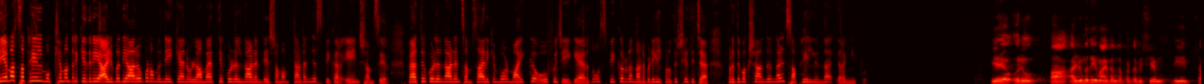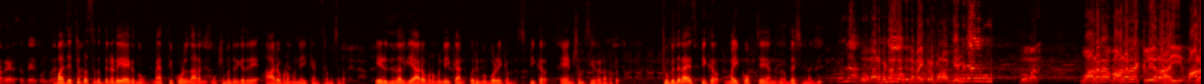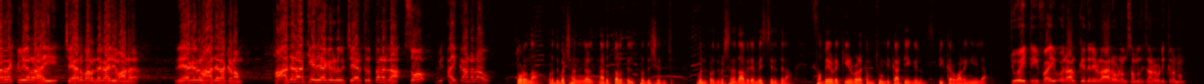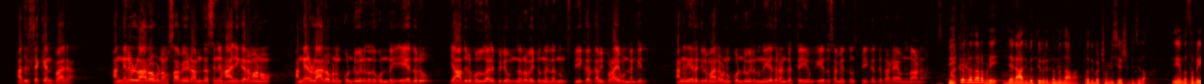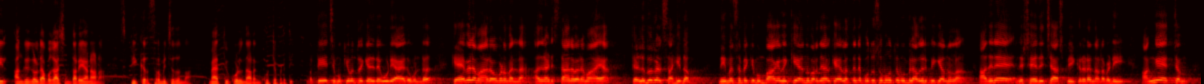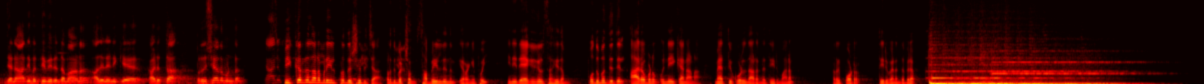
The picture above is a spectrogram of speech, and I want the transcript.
നിയമസഭയിൽ മുഖ്യമന്ത്രിക്കെതിരെ അഴിമതി ആരോപണം ഉന്നയിക്കാനുള്ള മാത്യു കുഴൽനാടന്റെ ശ്രമം തടഞ്ഞ സ്പീക്കർ എൻ ഷംസീർ മാത്യു കുഴൽനാടൻ സംസാരിക്കുമ്പോൾ മൈക്ക് ഓഫ് ചെയ്യുകയായിരുന്നു. സ്പീക്കറുടെ നടപടിയിൽ പ്രതിഷേധിച്ച് പ്രതിപക്ഷാംഗങ്ങൾ സഭയിൽ നിന്ന് ഇറങ്ങിപ്പോയി. ഈ ഒരു അഴിമതിയുമായി ബന്ധപ്പെട്ട വിഷയം ഈ സഭയുടെ ശ്രദ്ധയിൽ കൊണ്ടുവരാൻ ബജറ്റ് പ്രസംഗത്തിനിടെയായിരുന്നു മാത്യു കുഴൽനാടൻ മുഖ്യമന്ത്രിക്കെതിരെ ആരോപണം ഉന്നയിക്കാൻ ശ്രമിച്ചത്. എഴുതി നൽകിയ ആരോപണം ഉന്നയിക്കാൻ ഒരുങ്ങുമ്പോഴേക്കും സ്പീക്കർ എ എൻ ഷംസീർ ഇടപെട്ടു. ക്ഷുഭിതനായ സ്പീക്കർ മൈക്ക് ഓഫ് ചെയ്യാൻ നിർദ്ദേശം നൽകി. ബഹുമാനപ്പെട്ട അംഗത്തിന്റെ മൈക്രോഫോൺ ഓഫ് ബഹുമാന വളരെ വളരെ ക്ലിയറായി വളരെ ക്ലിയറായി ചെയർ പറഞ്ഞ കാര്യമാണ്. രേഖകൾ ഹാജരാക്കണം. ഹാജരാക്കിയ രേഖകളിൽ ചെയർ തൃപ്തനല്ല. സോ ഐ കാണ്ട് അലൗ തുടർന്ന് പ്രതിപക്ഷാംഗങ്ങൾ നടുത്തളത്തിൽ പ്രതിഷേധിച്ചു. മുൻ പ്രതിപക്ഷ നേതാവ് രമേശ് ചെന്നിത്തല സഭയുടെ കീഴ്വഴക്കം ചൂണ്ടിക്കാട്ടിയെങ്കിലും സ്പീക്കർ വഴങ്ങിയില്ല. ടു എയ്റ്റി ഫൈവ് ഒരാൾക്കെതിരെയുള്ള ആരോപണം സംബന്ധിച്ച നടപടിക്രമം. അതിൽ സെക്കൻഡ് പാര. അങ്ങനെയുള്ള ആരോപണം സഭയുടെ അന്തസ്സിന് ഹാനികരമാണോ? അങ്ങനെയുള്ള ആരോപണം കൊണ്ടുവരുന്നത് കൊണ്ട് ഏതൊരു യാതൊരു പൊതു താല്പര്യവും നിറവേറ്റുന്നില്ലെന്നും സ്പീക്കർക്ക് അഭിപ്രായമുണ്ടെങ്കിൽ അങ്ങനെ ഏതെങ്കിലും ആരോപണം കൊണ്ടുവരുന്ന ഏതൊരു അംഗത്തെയും ഏത് സമയത്തും സ്പീക്കർക്ക് തടയാവുന്നതാണ്. സ്പീക്കറുടെ നടപടി ജനാധിപത്യ വിരുദ്ധമെന്നാണ് പ്രതിപക്ഷം വിശേഷിപ്പിച്ചത്. നിയമസഭയിൽ അംഗങ്ങളുടെ അവകാശം തടയാനാണ് സ്പീക്കർ ശ്രമിച്ചതെന്ന് മാത്യു കോൾനാടൻ കുറ്റപ്പെടുത്തി. പ്രത്യേകിച്ച് മുഖ്യമന്ത്രിക്കെതിരെ കൂടി ആയതുകൊണ്ട് കേവലം ആരോപണമല്ല അതിനടിസ്ഥാനപരമായ തെളിവുകൾ സഹിതം നിയമസഭയ്ക്ക് മുമ്പാകെ വെക്കുക എന്ന് പറഞ്ഞാൽ കേരളത്തിന്റെ പൊതുസമൂഹത്തിന് മുമ്പിൽ അവതരിപ്പിക്കുക എന്നുള്ളതാണ്. അതിനെ നിഷേധിച്ച സ്പീക്കറുടെ നടപടി അങ്ങേയറ്റം ജനാധിപത്യ വിരുദ്ധമാണ്. അതിലെനിക്ക് കടുത്ത പ്രതിഷേധമുണ്ട്. സ്പീക്കറുടെ നടപടിയിൽ പ്രതിഷേധിച്ച പ്രതിപക്ഷം സഭയിൽ നിന്നും ഇറങ്ങിപ്പോയി. ഇനി രേഖകൾ സഹിതം പൊതുമധ്യത്തിൽ ആരോപണം ഉന്നയിക്കാനാണ് മാത്യു കൂളിനാടന്റെ തീരുമാനം. റിപ്പോർട്ടർ തിരുവനന്തപുരം.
